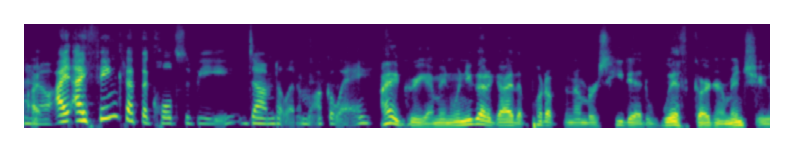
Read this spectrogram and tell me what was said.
I don't know. I, I think that the Colts would be dumb to let him walk away. I agree. I mean, when you got a guy that put up the numbers he did with Gardner Minshew,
